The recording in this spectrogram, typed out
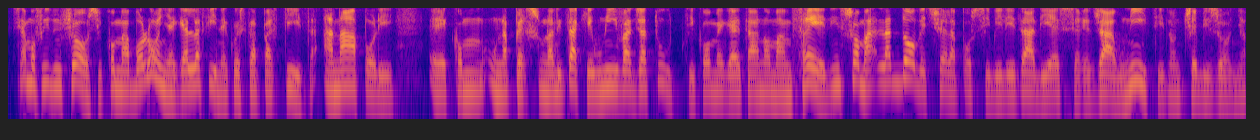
siamo fiduciosi come a Bologna che alla fine questa partita a Napoli eh, con una personalità che univa già tutti come Gaetano Manfredi, insomma laddove c'è la possibilità di essere già uniti non c'è bisogno,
